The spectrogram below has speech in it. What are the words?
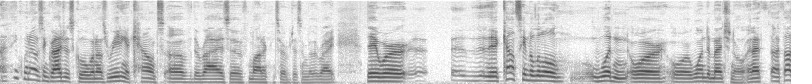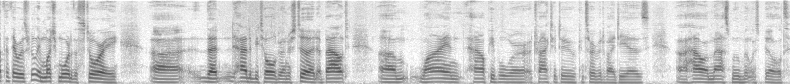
I think when I was in graduate school, when I was reading accounts of the rise of modern conservatism or the right, they were uh, the accounts seemed a little wooden or or one dimensional, and I, th- I thought that there was really much more to the story uh, that had to be told or understood about um, why and how people were attracted to conservative ideas, uh, how a mass movement was built,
